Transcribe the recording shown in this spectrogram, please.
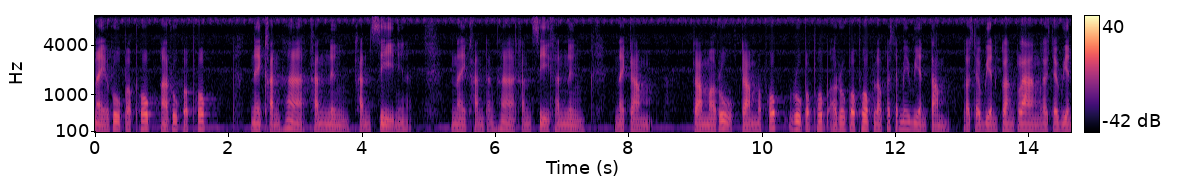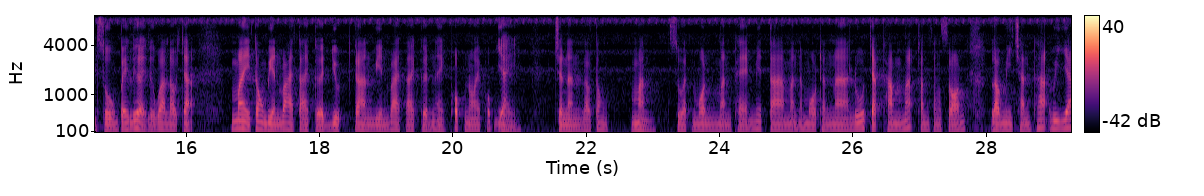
ในรูปประภพอารูปประภพในขันห้าขันหนึ่งขันสี่นี่นะ ในขันทั้งห้าขันสี่ขันหนึ่งในกามกามมารูปกามมาภพรูปประภพอรูปประภพเราก็จะไม่เวียนต่ำเราจะเวียนกลางๆ เราจะเวียนสูงไปเรื่อย หรือว่าเราจะไม่ต้องเวียนว่ายตายเกิดหยุดการเวียนว่ายตายเกิดในภพน้อยภพใหญ่ ฉะนั้นเราต้องหมั่นสวดมนต์มันแผ่เมตตามันโมทนา รู้จักธรรมะคำสั่งสอน เรามีฉันทะวิยะ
